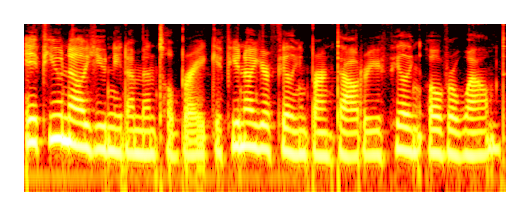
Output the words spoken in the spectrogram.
If you know you need a mental break, if you know you're feeling burnt out or you're feeling overwhelmed,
